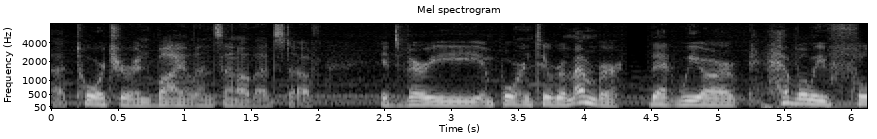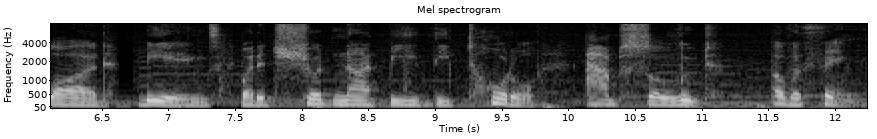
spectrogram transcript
uh, torture and violence and all that stuff it's very important to remember that we are heavily flawed beings, but it should not be the total absolute of a thing.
